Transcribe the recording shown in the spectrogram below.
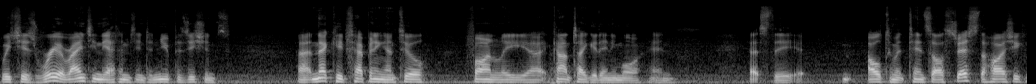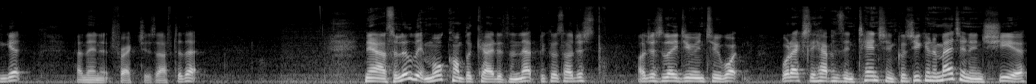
which is rearranging the atoms into new positions. Uh, and that keeps happening until finally uh, can't take it anymore, and that's the ultimate tensile stress, the highest you can get, and then it fractures after that. Now it's a little bit more complicated than that because I'll just I'll just lead you into what what actually happens in tension because you can imagine in shear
